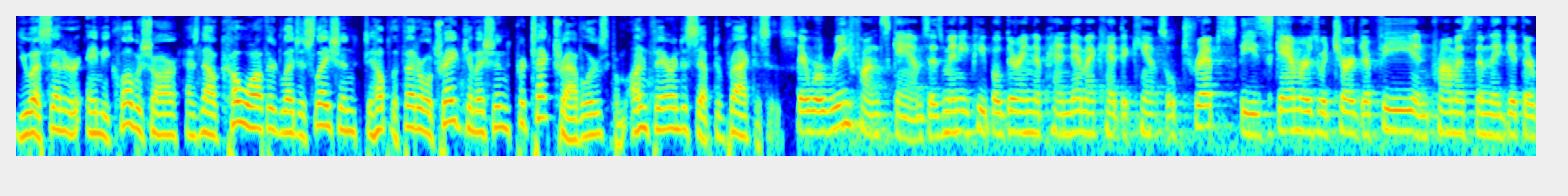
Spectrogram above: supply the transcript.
U.S. Senator Amy Klobuchar has now co authored legislation to help the Federal Trade Commission protect travelers from unfair and deceptive practices. There were refund scams, as many people during the pandemic had to cancel trips. These scammers would charge a fee and promise them they'd get their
